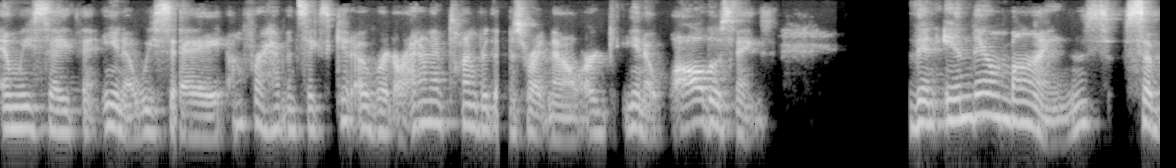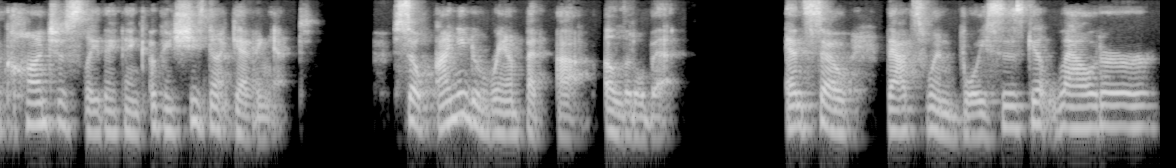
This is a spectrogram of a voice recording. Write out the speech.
and we say, th- you know, we say, oh, for heaven's sakes, get over it, or I don't have time for this right now, or, you know, all those things. Then in their minds, subconsciously, they think, okay, she's not getting it. So I need to ramp it up a little bit. And so that's when voices get louder.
